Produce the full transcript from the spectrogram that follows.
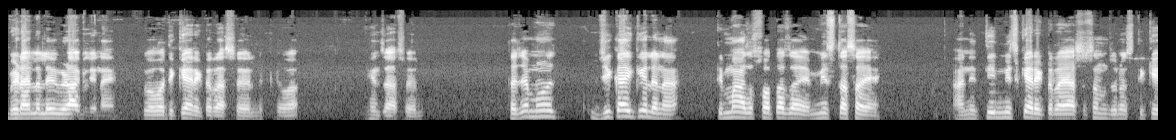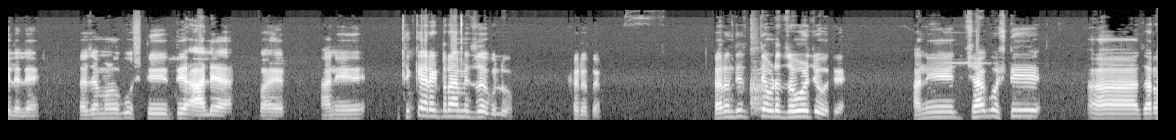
भिडायला लय वेळ लागले नाही. बाबा ते कॅरेक्टर असेल किंवा ह्यांचं असेल. त्याच्यामुळं जे काय केलं ना ते माझं स्वतःच आहे मीच तसा आहे. आणि ती मीच कॅरेक्टर आहे असं समजूनच ते केलेलं आहे. त्याच्यामुळं गोष्टी ते आल्या बाहेर. आणि ते कॅरेक्टर आम्ही जगलो खरं तर. कारण ते तेवढं जवळचे होते. आणि ज्या गोष्टी जरा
